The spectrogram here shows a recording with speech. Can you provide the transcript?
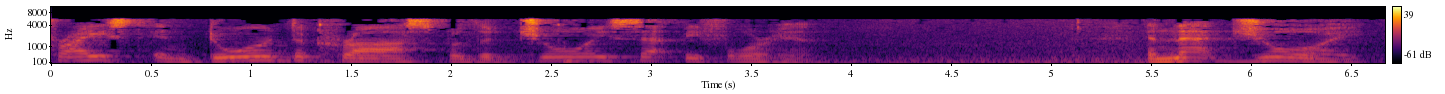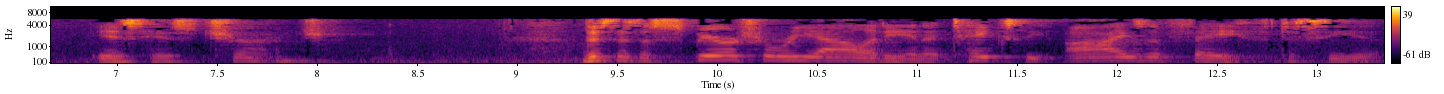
Christ endured the cross for the joy set before him. And that joy is his church. This is a spiritual reality, and it takes the eyes of faith to see it.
